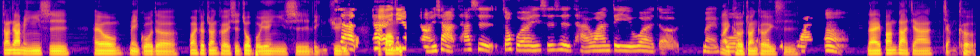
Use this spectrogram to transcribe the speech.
张家明医师，还有美国的外科专科医师周博彦医师领军。那一定要讲一下，他是周博彦医师，是台湾第一位的美外科专科医师。嗯，来帮大家讲课。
